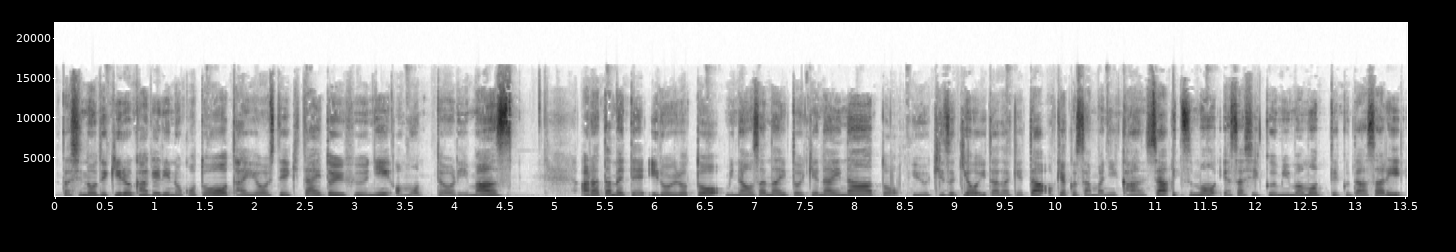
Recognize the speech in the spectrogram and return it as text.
私のできる限りのことを対応していきたいというふうに思っております。改めていろいろと見直さないといけないなという気づきをいただけたお客様に感謝。いつも優しく見守ってくださり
